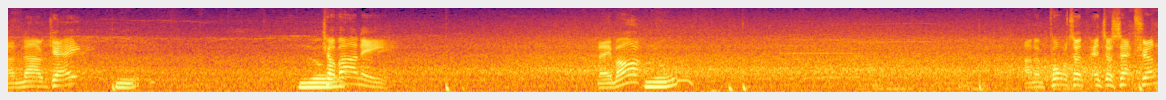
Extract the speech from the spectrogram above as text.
And now Gueye. no. Cavani. Neymar. No. An important interception.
